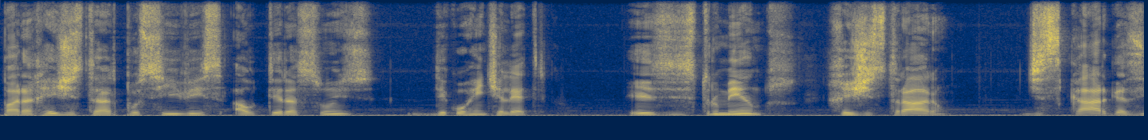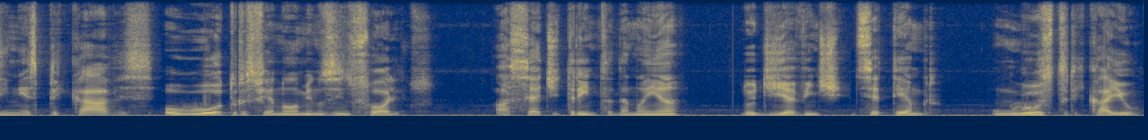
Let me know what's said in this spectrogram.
para registrar possíveis alterações de corrente elétrica. Esses instrumentos registraram descargas inexplicáveis ou outros fenômenos insólitos. Às 7h30 da manhã, do dia 20 de setembro, um lustre caiu,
